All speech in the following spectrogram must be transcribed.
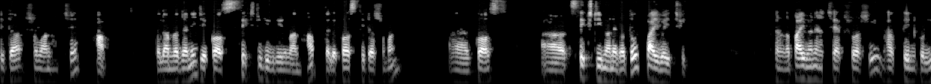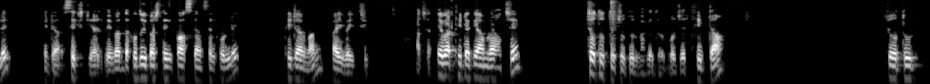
থিটা সমান হচ্ছে হাফ। তাহলে আমরা জানি যে cos সিক্সটি ডিগ্রির মান হাফ, তাহলে cos থিটা সমান cos সিক্সটি মানে কত? পাই বাই থ্রি কেননা পাই মানে হচ্ছে একশো আশি ভাগ তিন করলে এটা সিক্সটি আসবে। এবার দেখো দুই পাশ থেকে cos ক্যান্সেল করলে থিটার মান পাই বাই থ্রি আচ্ছা এবার থিটাকে আমরা হচ্ছে চতুর্থ চতুর্ভাগে ধরবো যে থিটা চতুর্থ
